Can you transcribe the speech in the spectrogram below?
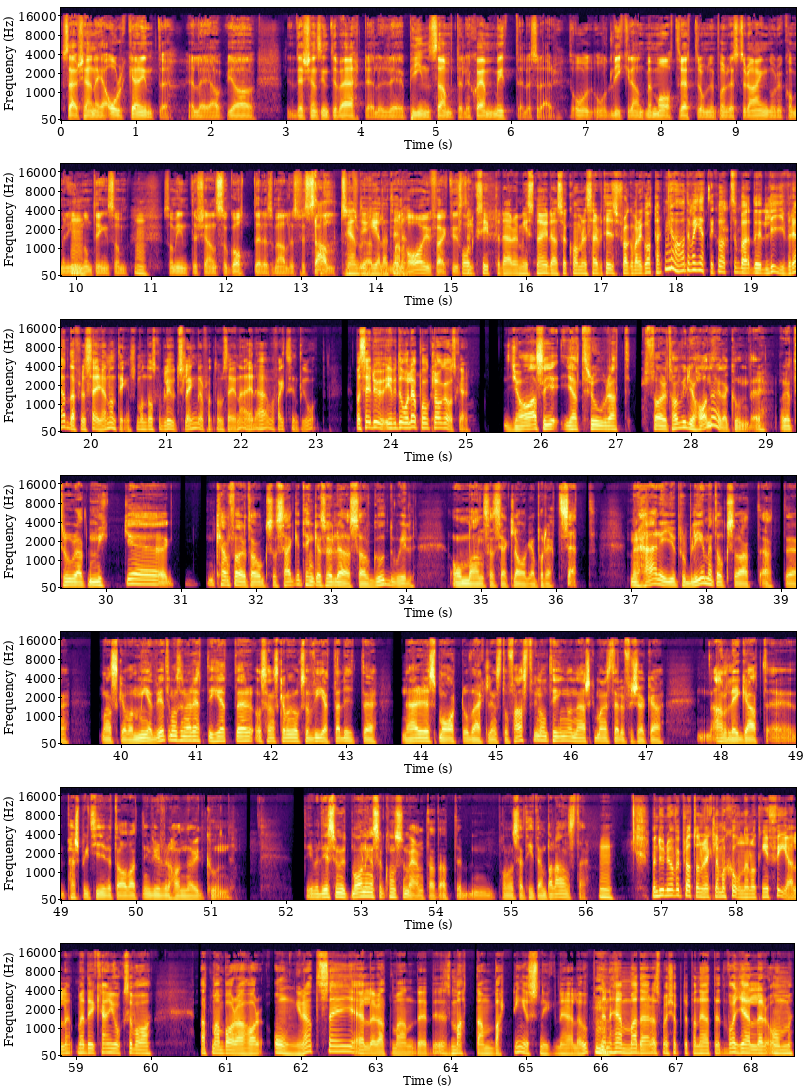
så här känner, jag orkar inte. Eller jag, jag det känns inte värt det, eller det är pinsamt eller skämmigt eller sådär. Och, och likadant med maträtter, om du är på en restaurang och det kommer in mm. någonting som, mm. som inte känns så gott eller som är alldeles för salt. Det händer ju hela tiden. Man har ju faktiskt... Folk sitter där och är missnöjda, så kommer en servitris och frågar var det gott där? Ja, det var jättegott. Så bara, de är livrädda för att säga någonting, som om de ska bli utslängda för att de säger nej, det här var faktiskt inte gott. Vad säger du, är vi dåliga på att klaga, Oskar? Ja, alltså jag, jag tror att företag vill ju ha nöjda kunder. Och jag tror att mycket kan företag också säkert tänka sig att lösa av goodwill om man så att säga klagar på rätt sätt. Men här är ju problemet också att, att eh, man ska vara medveten om sina rättigheter och sen ska man också veta lite när är det smart att verkligen stå fast vid någonting och när ska man istället försöka anlägga att, eh, perspektivet av att ni vill väl ha en nöjd kund. Det är väl det som är utmaningen som konsument, att, att eh, på något sätt hitta en balans där. Mm. Men du, nu har vi pratat om reklamation när någonting är fel, men det kan ju också vara att man bara har ångrat sig eller att man, det, mattan vart ingen snygg när jag la upp mm. den hemma där som jag köpte på nätet. Vad gäller om,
